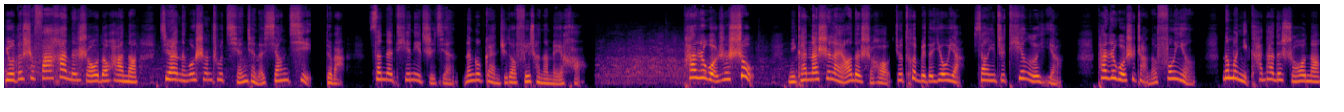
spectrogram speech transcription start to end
有的是发汗的时候的话呢，竟然能够生出浅浅的香气，对吧？散在天地之间，能够感觉到非常的美好。她如果是瘦，你看他伸懒腰的时候就特别的优雅，像一只天鹅一样。他如果是长得丰盈，那么你看他的时候呢，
